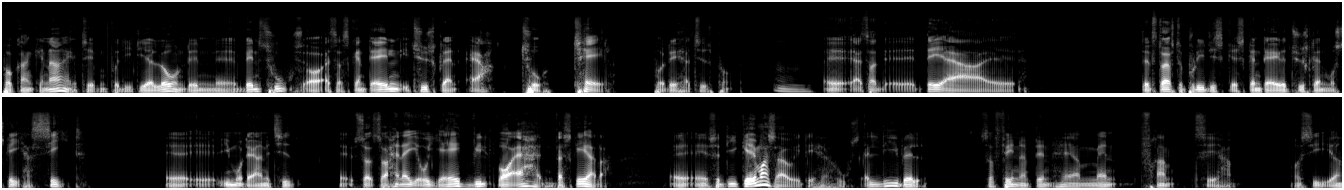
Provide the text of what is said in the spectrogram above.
på Gran Canaria til dem, fordi de har lånt en øh, vens hus, og altså skandalen i Tyskland er total på det her tidspunkt. Mm. Øh, altså, det er øh, den største politiske skandale, Tyskland måske har set øh, i moderne tid. Øh, så, så han er jo jaget vildt. Hvor er han? Hvad sker der? Øh, øh, så de gemmer sig jo i det her hus. Alligevel så finder den her mand frem til ham og siger,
